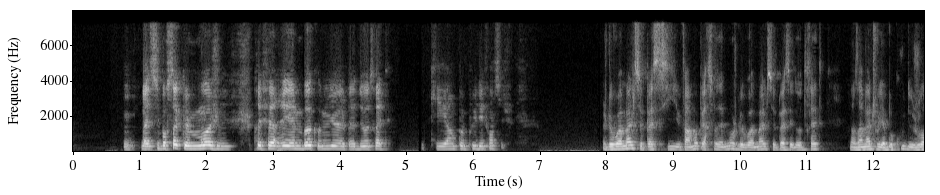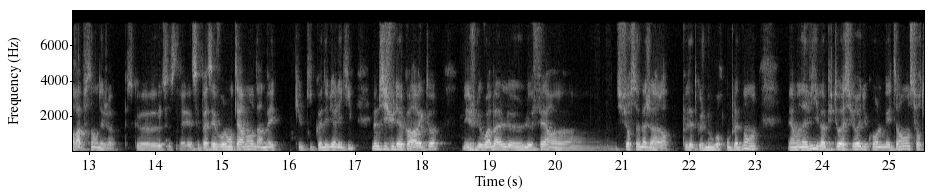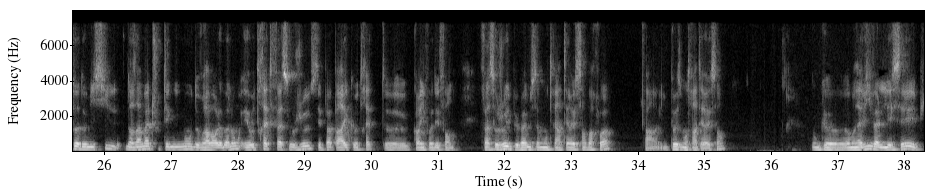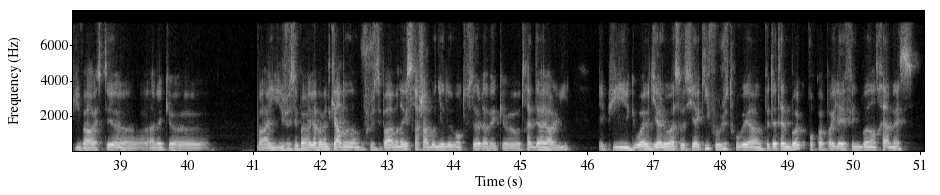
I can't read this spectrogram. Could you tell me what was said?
Bah, C'est pour ça que moi je, je préférerais Mbok au milieu de Autrette, qui est un peu plus défensif. je le vois mal se passer. Enfin, moi personnellement, je le vois mal se passer d'Autrette dans un match où il y a beaucoup de joueurs absents déjà, parce que ce serait se passer volontairement d'un mec qui, connaît bien l'équipe, même si je suis d'accord avec toi, mais je le vois mal le, faire euh, sur ce match. Alors peut-être que je me gourre complètement, hein, mais à mon avis, il va plutôt assurer du coup en le mettant, surtout à domicile, dans un match où techniquement on devrait avoir le ballon. Et au trait face au jeu, c'est pas pareil qu'au trait euh, quand il faut défendre. Face au jeu, il peut quand même se montrer intéressant parfois. Enfin, il peut se montrer intéressant. Donc, euh, à mon avis, il va le laisser et puis il va rester euh, avec. Bah, il, je sais pas, il va pas mettre Cardona. Je sais pas, à mon avis, il sera Charbonnier devant tout seul avec au derrière lui. Et puis, ouais, Diallo associé à qui? Il faut juste trouver peut-être Mbok, pourquoi pas. Il avait fait une bonne entrée à Metz.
